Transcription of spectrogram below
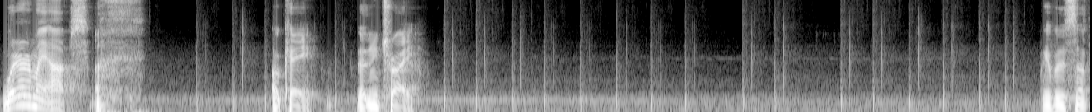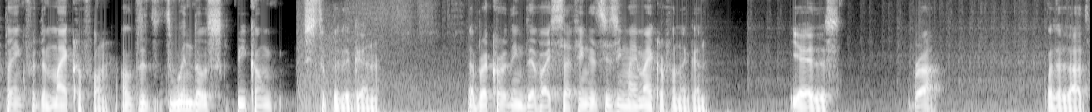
Where are my apps? okay, let me try. Wait, but it's not playing for the microphone. Oh, did the Windows become stupid again? The recording device, I think it's using my microphone again. Yeah, it is. Bruh. What a lad.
